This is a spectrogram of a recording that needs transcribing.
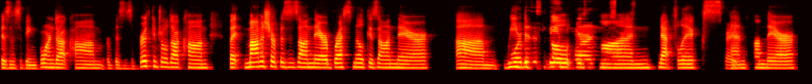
Business of businessofbeingborn.com or Business of businessofbirthcontrol.com. But Mama Sherpas is on there, breast milk is on there. Um, More Weed the Business of Being People is on Netflix Right. and on there.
